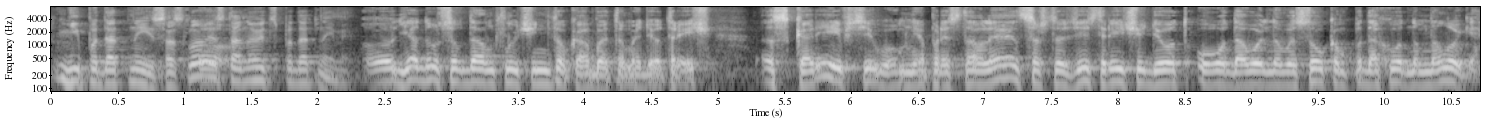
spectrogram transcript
Неподатные сословия становятся податными. Я думаю, что в данном случае не только об этом идет речь. Скорее всего, мне представляется, что здесь речь идет о довольно высоком подоходном налоге.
